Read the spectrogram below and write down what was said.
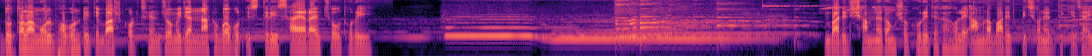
দোতলা মূল ভবনটিতে বাস করছেন জমিদার নাটুবাবুর স্ত্রী ছায়া রায় চৌধুরী বাড়ির সামনের অংশ ঘুরে দেখা হলে আমরা বাড়ির পিছনের দিকে যাই।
